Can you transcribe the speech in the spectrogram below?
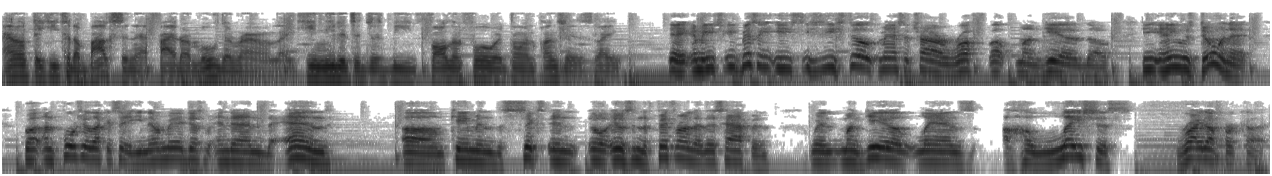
I don't think he could have boxed in that fight or moved around. Like he needed to just be falling forward, throwing punches. Like Yeah, I mean, he, he basically he, he he still managed to try to rough up Munguia though. He and he was doing it, but unfortunately, like I said, he never made adjustment. And then the end um, came in the sixth. In oh, it was in the fifth round that this happened when Munguia lands a hellacious right uppercut.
